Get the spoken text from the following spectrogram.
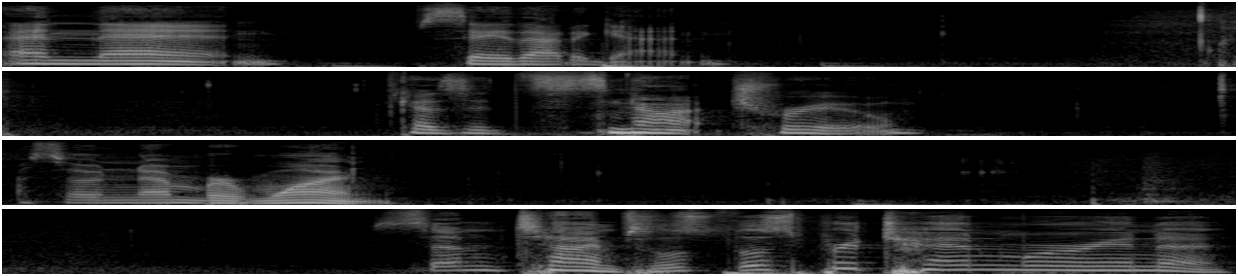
And then say that again. Because it's not true. So number one. Sometimes let's let's pretend we're in a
